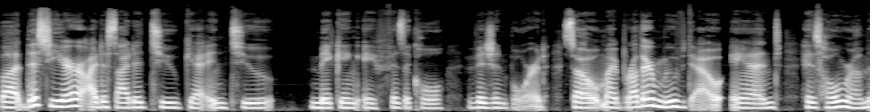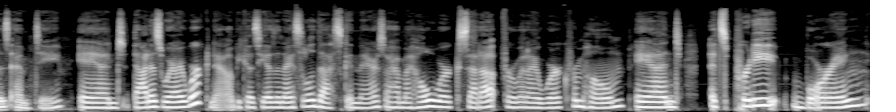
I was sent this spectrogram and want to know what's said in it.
but this year I decided to get into making a physical vision board. So my brother moved out and his whole room is empty. And that is where I work now because he has a nice little desk in there. So I have my whole work set up for when I work from home. And it's pretty boring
